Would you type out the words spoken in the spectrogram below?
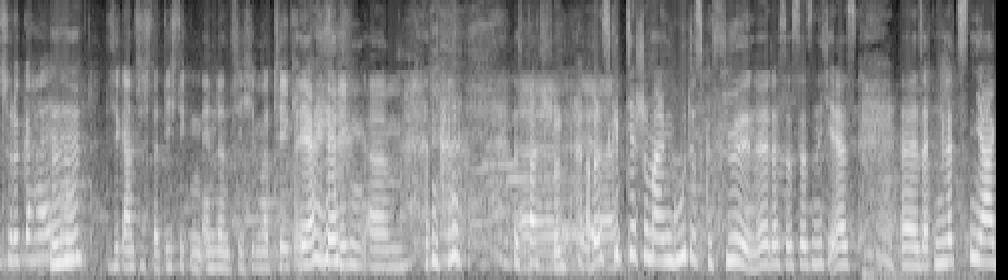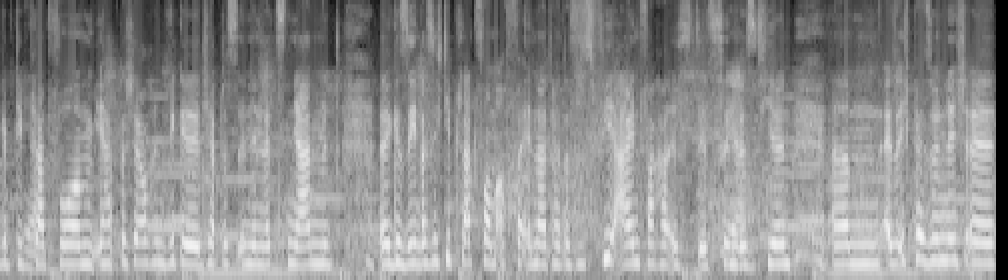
zurückgehalten. Mhm. Diese ganzen Statistiken ändern sich immer täglich. Ja, deswegen, ja. Ähm, das passt schon. Aber ja. das gibt ja schon mal ein gutes Gefühl, ne? dass es das nicht erst äh, seit dem letzten Jahr gibt, die ja. Plattform. Ihr habt euch ja auch entwickelt. Ich habe das in den letzten Jahren mit äh, gesehen, dass sich die Plattform auch verändert hat, dass es viel einfacher ist, jetzt zu investieren. Ähm, also ich persönlich äh,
